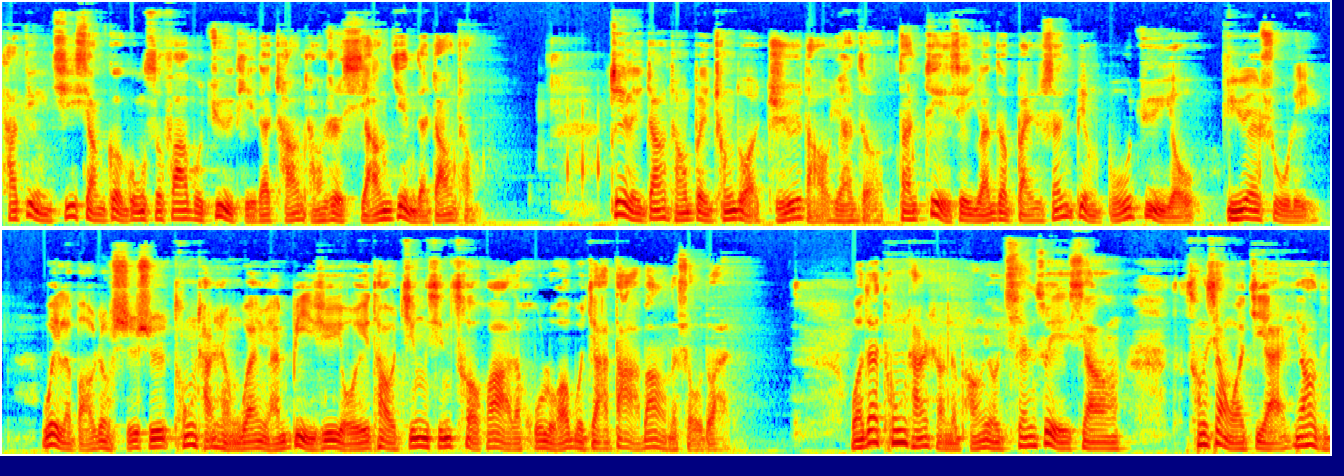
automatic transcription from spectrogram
他定期向各公司发布具体的、常常是详尽的章程。这类章程被称作指导原则，但这些原则本身并不具有约束力。为了保证实施，通产省官员必须有一套精心策划的胡萝卜加大棒的手段。我在通产省的朋友千岁向曾向我简要的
